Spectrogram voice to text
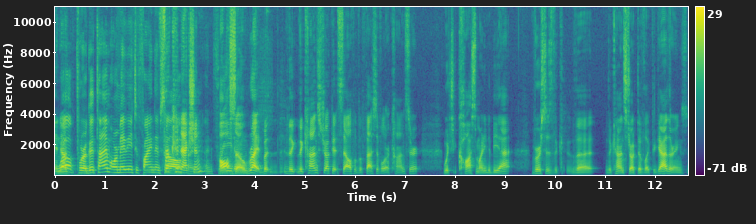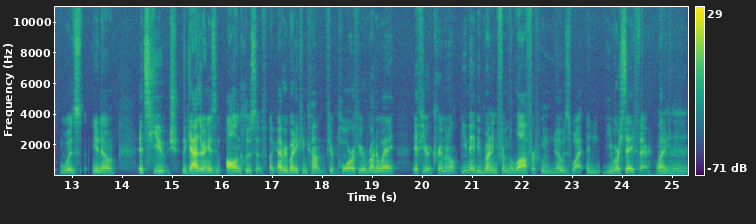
And now- well, for a good time, or maybe to find for themselves connection and, and also right but the, the construct itself of a festival or concert which costs money to be at versus the, the the construct of like the gatherings was you know it's huge. The gathering is all inclusive like everybody can come. If you're mm-hmm. poor if you're a runaway if you're a criminal you may be running from the law for who knows what and you are safe there. Like mm-hmm.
